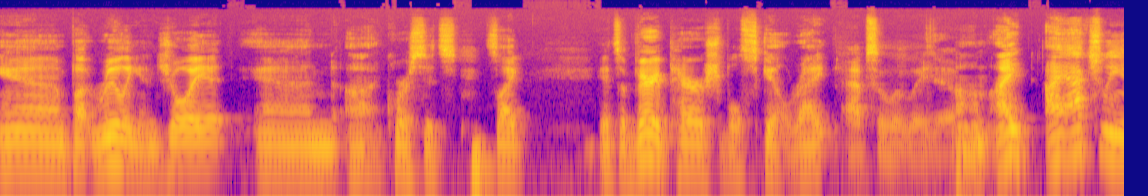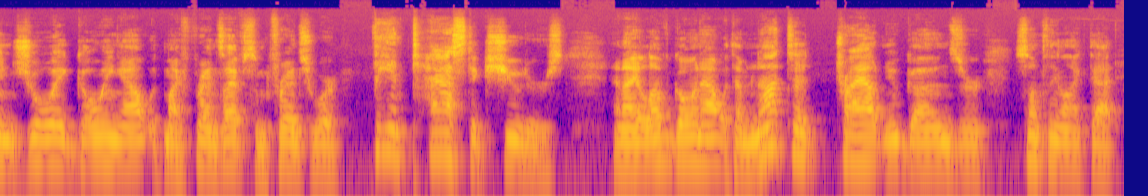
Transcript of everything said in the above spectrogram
and but really enjoy it. And uh, of course, it's it's like it's a very perishable skill, right? Absolutely. Yeah. Um, I I actually enjoy going out with my friends. I have some friends who are fantastic shooters, and I love going out with them not to try out new guns or something like that,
